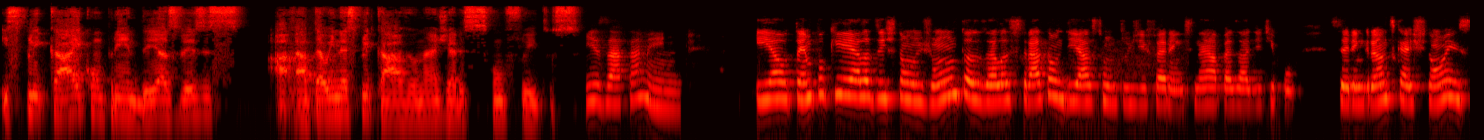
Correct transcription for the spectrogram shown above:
explicar e compreender, às vezes até o inexplicável, né? Gera esses conflitos. Exatamente. E ao tempo que elas estão juntas, elas tratam de assuntos diferentes, né? Apesar de, tipo, serem grandes questões,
